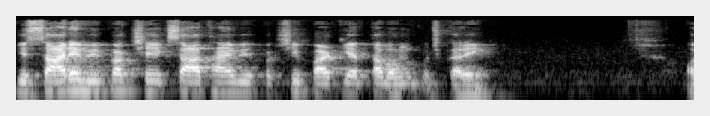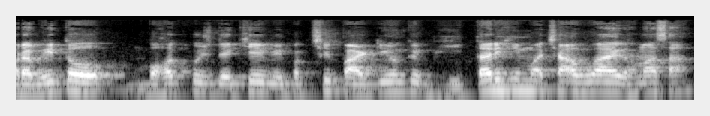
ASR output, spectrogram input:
कि सारे विपक्ष एक साथ आए, विपक्षी पार्टियाँ, तब हम कुछ करेंगे। और अभी तो बहुत कुछ देखिए, विपक्षी पार्टियों के भीतर ही मचा हुआ है घमासान।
